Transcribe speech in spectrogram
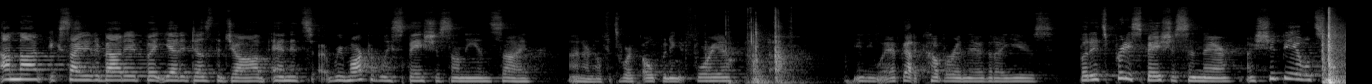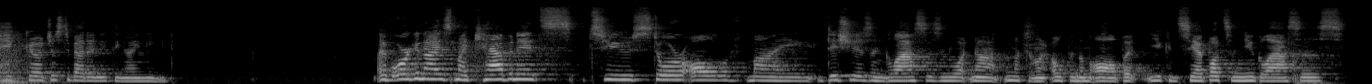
I'm not excited about it, but yet it does the job. And it's remarkably spacious on the inside. I don't know if it's worth opening it for you. Anyway, I've got a cover in there that I use. But it's pretty spacious in there. I should be able to make uh, just about anything I need. I've organized my cabinets to store all of my dishes and glasses and whatnot. I'm not going to open them all, but you can see I bought some new glasses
